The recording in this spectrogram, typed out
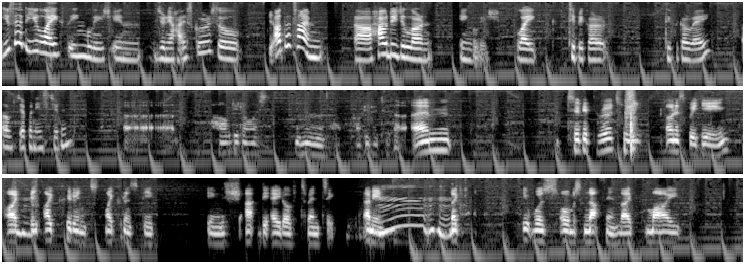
you said you liked English in junior high school. So, Yeah. at the time, uh, how did you learn English? Like typical, typical way of Japanese student. Uh, how did I? Mm, how did I do that? Um, to be brutally honest with you, I Mhm. I couldn't I couldn't speak English at the age of twenty. I mean, Mm-hmm. like it was almost nothing. Like my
